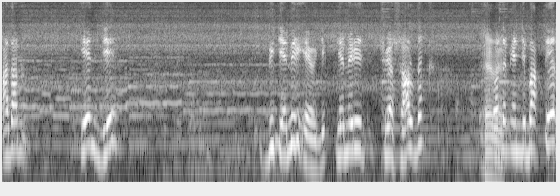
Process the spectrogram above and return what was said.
Adam indi. Bir demir evdik. Demiri suya saldık. Evet. adam indi baktı.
